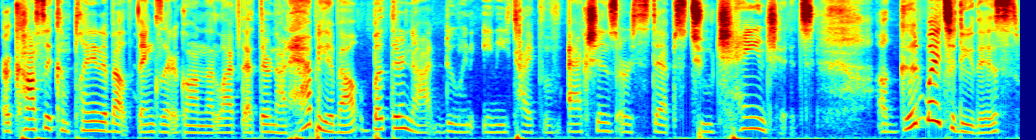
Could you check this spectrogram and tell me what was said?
are constantly complaining about things that are going on in their life that they're not happy about, but they're not doing any type of actions or steps to change it. A good way to do this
